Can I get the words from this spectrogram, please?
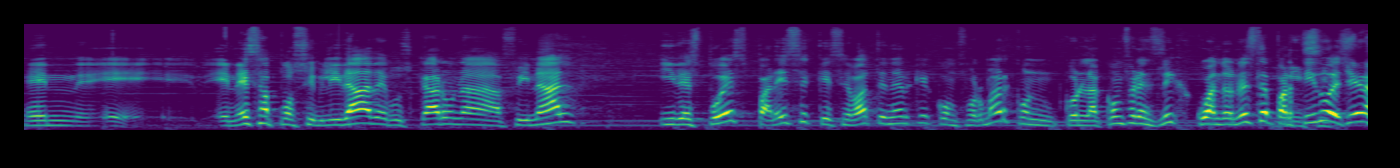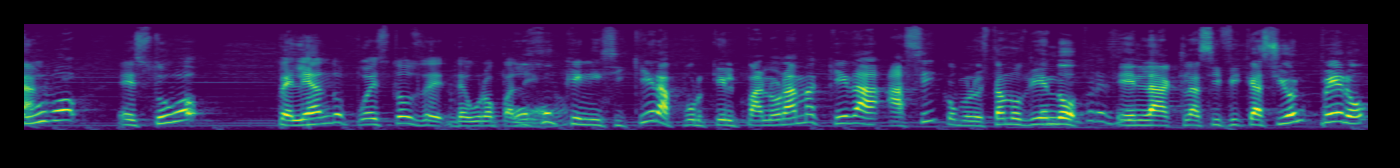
en, eh, en esa posibilidad de buscar una final. Y después parece que se va a tener que conformar con, con la Conference League, cuando en este partido estuvo, estuvo peleando puestos de, de Europa League. Ojo ¿no? que ni siquiera, porque el panorama queda así, como lo estamos viendo en la clasificación, pero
